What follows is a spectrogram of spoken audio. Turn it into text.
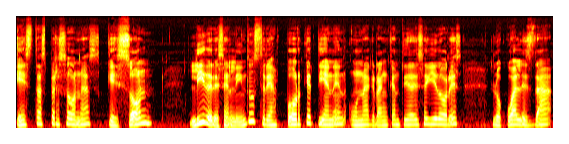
estas personas que son líderes en la industria porque tienen una gran cantidad de seguidores, lo cual les da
